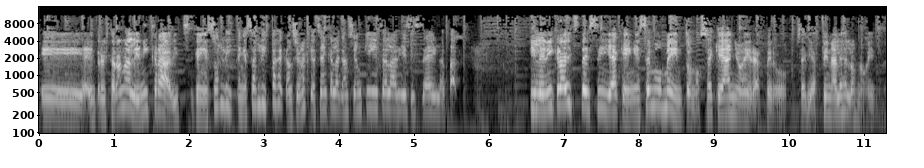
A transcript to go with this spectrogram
eh, entrevistaron a Lenny Kravitz, que en, esos en esas listas de canciones que hacían que la canción 15, la 16, la tal. Y Lenny Kravitz decía que en ese momento, no sé qué año era, pero sería finales de los 90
